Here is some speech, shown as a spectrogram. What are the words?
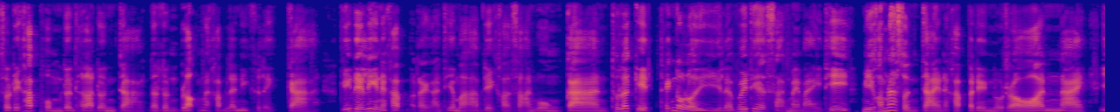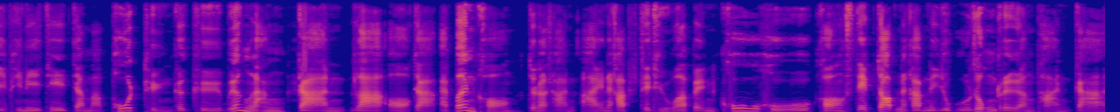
สวัสดีครับ ผมดนทราดนจากดนบล็อกนะครับ และนี่คือรายการ Geek Daily นะครับ รายการที่มาอัปเดตข่าวสารวงการ ธุรกิจเทคโนโลยีและวิทยาศาสตร์ใหม่ๆ ที่มีความน่าสนใจนะครับ ประเด็นร้อนใน EP นี้ที่จะมาพูดถึงก็คือเบื้องหลังการลาออกจาก Apple ของจนาธานไอนะครับ ที่ถือว่าเป็นคู่หูของสตีฟจ็อบนะครับในยุครุ่งเรืองผ่านการ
